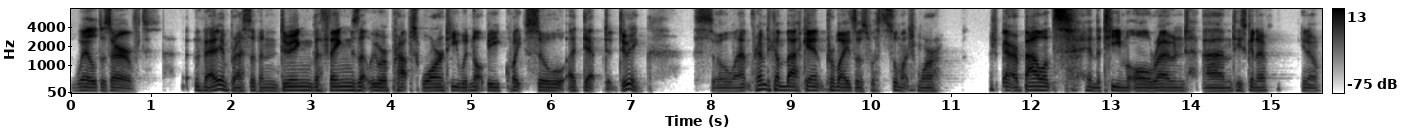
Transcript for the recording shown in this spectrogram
well deserved. Very impressive and doing the things that we were perhaps warned he would not be quite so adept at doing. So um, for him to come back in provides us with so much more, much better balance in the team all round. And he's gonna, you know,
